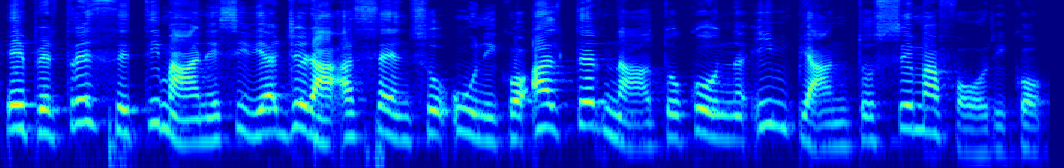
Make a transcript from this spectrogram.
e per tre settimane si viaggerà a senso unico alternato con impianto semaforico.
